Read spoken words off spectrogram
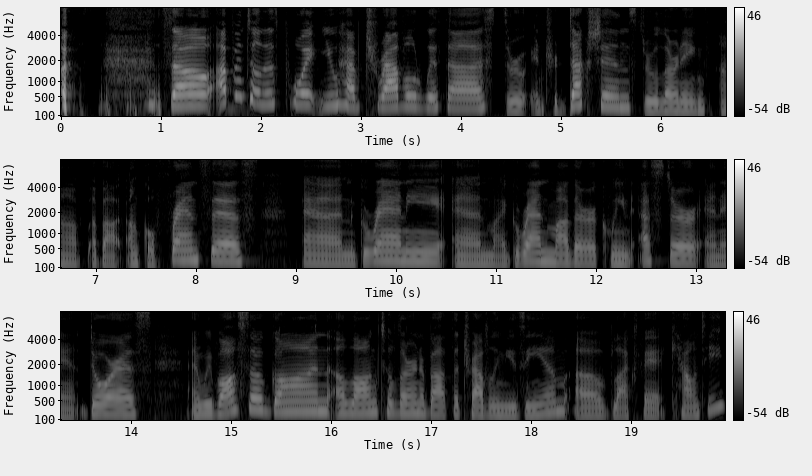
so, up until this point, you have traveled with us through introductions, through learning uh, about Uncle Francis and Granny and my grandmother, Queen Esther, and Aunt Doris. And we've also gone along to learn about the Traveling Museum of Black Fayette County.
